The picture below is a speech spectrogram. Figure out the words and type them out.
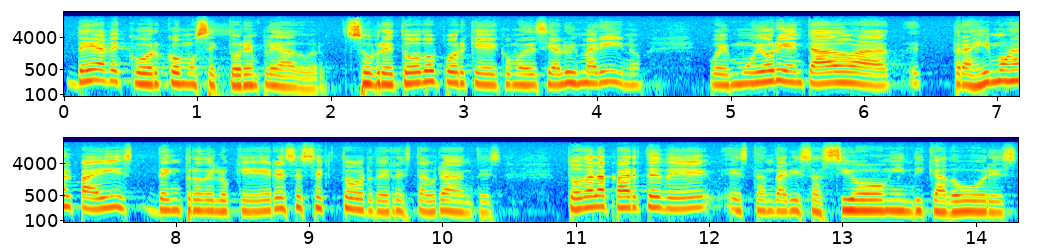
de ADECOR como sector empleador, sobre todo porque, como decía Luis Marino, pues muy orientado a, eh, trajimos al país dentro de lo que era ese sector de restaurantes, toda la parte de estandarización, indicadores,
